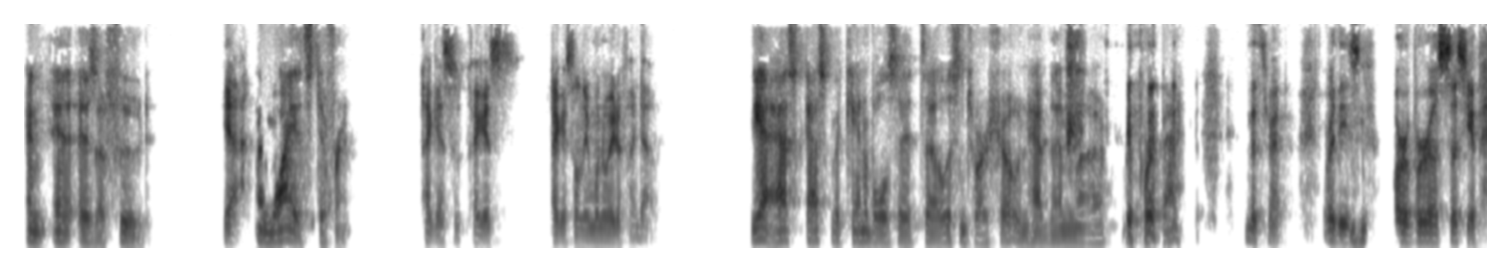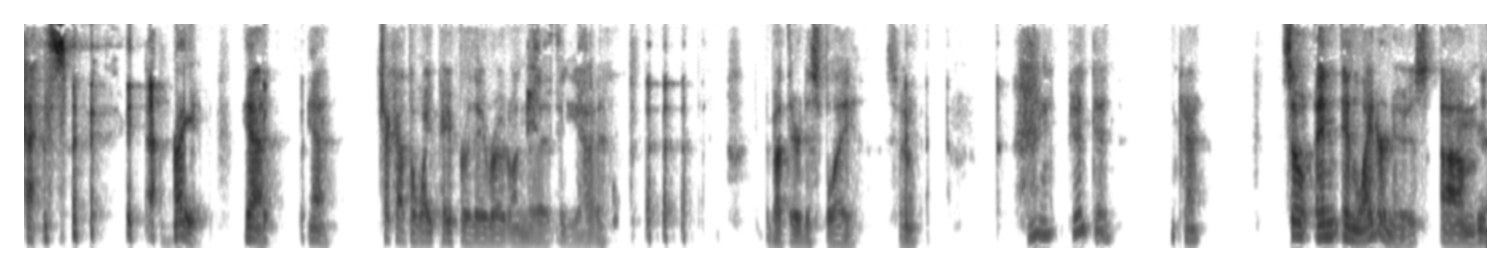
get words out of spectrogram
and, and as a food. Yeah, and why it's different. I guess. I guess. I guess only one way to find out yeah, ask ask the cannibals that uh, listen to our show and have them uh, report back. That's right. Or these mm-hmm. Ouroboros sociopaths. yeah. Right. Yeah. Yeah. Check out the white paper they wrote on the the uh, about their display. So mm-hmm. good, good. Okay. So in in lighter news, um, yeah,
